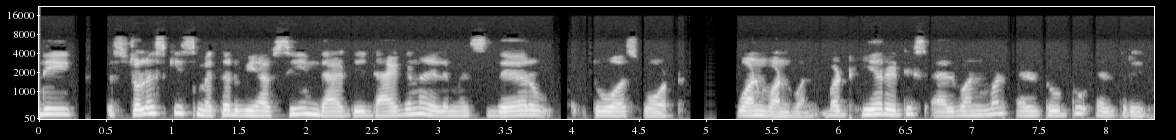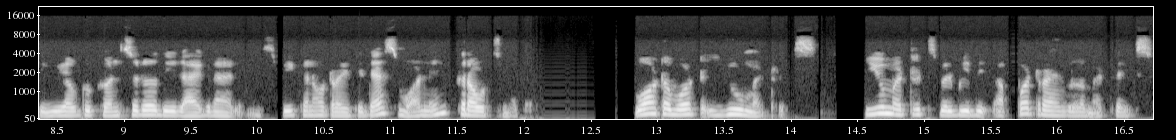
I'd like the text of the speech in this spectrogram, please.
the Cholesky's method, we have seen that the diagonal elements there towards what? 1, 1, 1. But here it is L11, L22, L33. We have to consider the diagonal elements. We cannot write it as 1 in Crout's method. What about U matrix? U matrix will be the upper triangular matrix.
